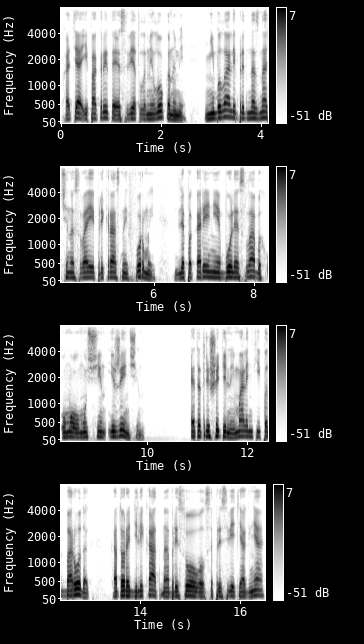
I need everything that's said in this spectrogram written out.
хотя и покрытая светлыми локонами, не была ли предназначена своей прекрасной формой для покорения более слабых умов мужчин и женщин? Этот решительный маленький подбородок, который деликатно обрисовывался при свете огня,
